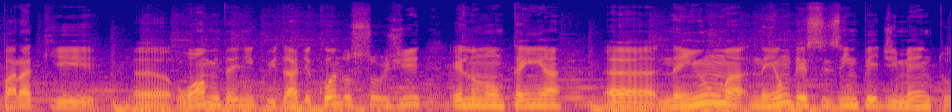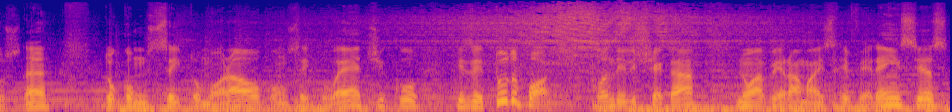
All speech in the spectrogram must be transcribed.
para que uh, o homem da iniquidade, quando surgir, ele não tenha uh, nenhuma, nenhum desses impedimentos né, do conceito moral, conceito ético. Quer dizer, tudo pode. Quando ele chegar, não haverá mais referências,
